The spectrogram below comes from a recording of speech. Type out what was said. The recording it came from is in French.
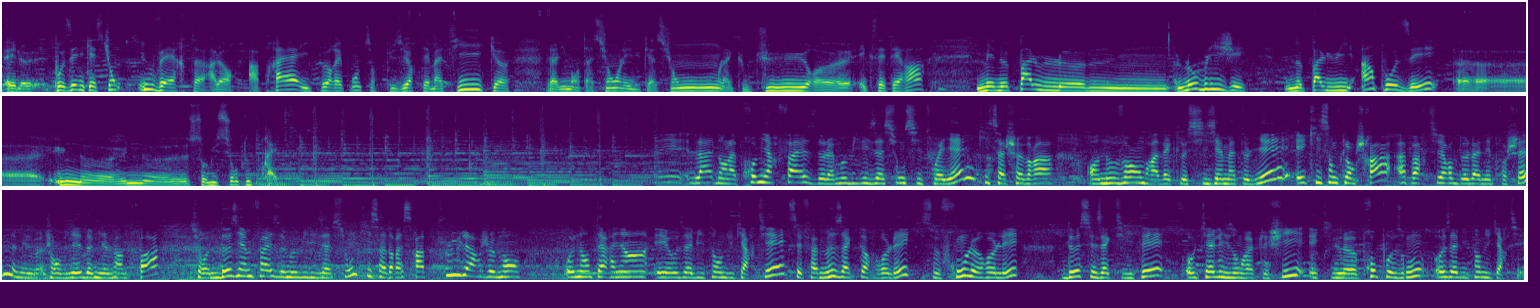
Et le, poser une question ouverte. Alors après, il peut répondre sur plusieurs thématiques, l'alimentation, l'éducation, la culture, euh, etc. Mais ne pas hum, l'obliger ne pas lui imposer euh, une, une solution toute prête. Là, dans la première phase de la mobilisation citoyenne, qui s'achèvera en novembre avec le sixième atelier et qui s'enclenchera à partir de l'année prochaine, 2000 janvier 2023, sur une deuxième phase de mobilisation qui s'adressera plus largement aux Nantériens et aux habitants du quartier, ces fameux acteurs relais qui se feront le relais de ces activités auxquelles ils ont réfléchi et qu'ils proposeront aux habitants du quartier.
